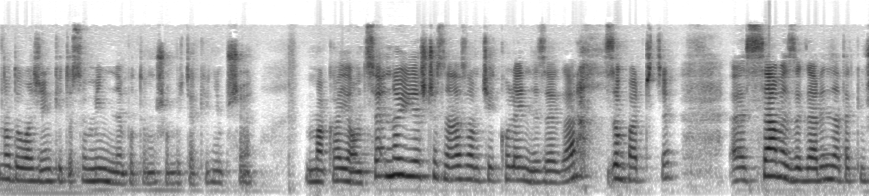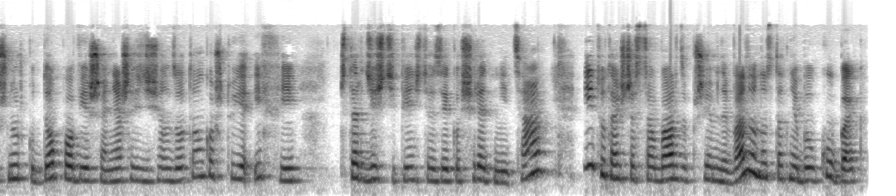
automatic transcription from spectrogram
No do łazienki to są inne, bo to muszą być takie nieprzemakające. No i jeszcze znalazłam Cię kolejny zegar. Zobaczcie. E, Same zegary na takim sznurku do powieszenia 60 zł. Kosztuje IFI 45 to jest jego średnica. I tutaj jeszcze stał bardzo przyjemny wazon. Ostatnio był kubek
